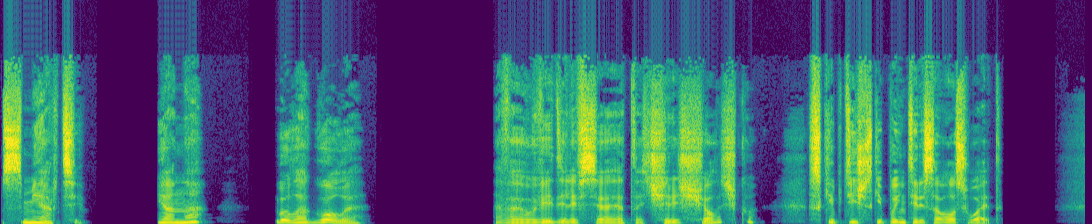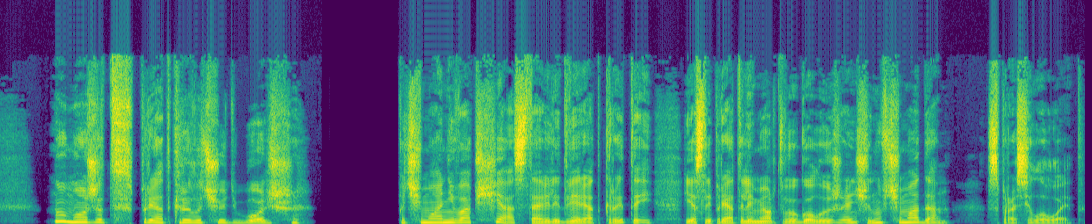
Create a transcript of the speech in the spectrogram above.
смерти. И она была голая. «Вы увидели все это через щелочку?» — скептически поинтересовалась Уайт. «Ну, может, приоткрыла чуть больше». Почему они вообще оставили дверь открытой, если прятали мертвую голую женщину в чемодан? спросила Уайт.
